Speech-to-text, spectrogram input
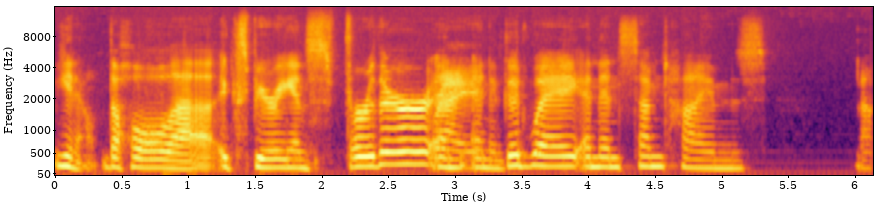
you know the whole uh, experience further and Right. in a good way and then sometimes Not.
